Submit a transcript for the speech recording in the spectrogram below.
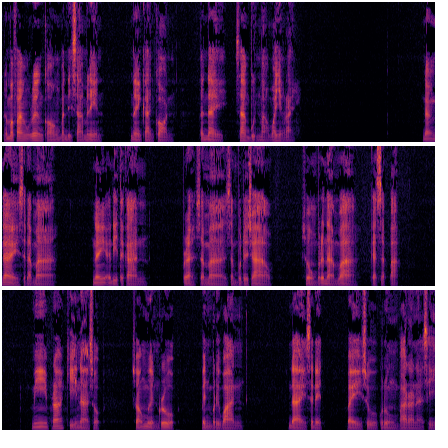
เรามาฟังเรื่องของบัณฑิตสามเณรในการก่อนท่านได้สร้างบุญมาไว้อย่างไร ดังได้สดับมา ในอดีตการ พระสัมมาสัมพุทธเจ้า ทรงพระนามว่ากัสสปะ มีพระขีณาสพสองหมื่นรูปเป็นบริวาร ได้เสด็จไปสู่กรุงพาราณสี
